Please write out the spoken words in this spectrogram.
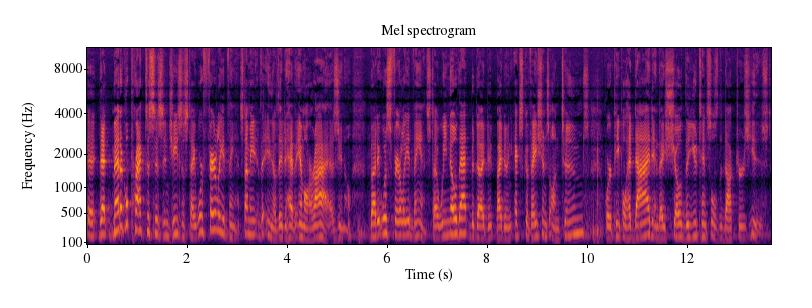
uh, that medical practices in Jesus' day were fairly advanced. I mean, you know, they didn't have MRIs, you know, but it was fairly advanced. Uh, we know that by doing excavations on tombs where people had died and they showed the utensils the doctors used.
